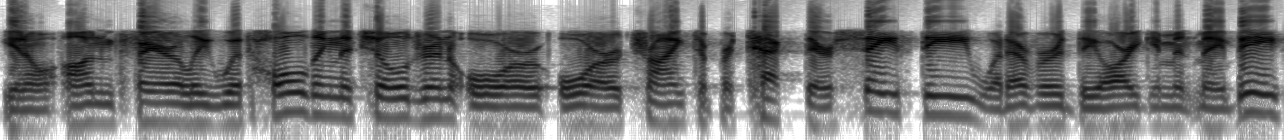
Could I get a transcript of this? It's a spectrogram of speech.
you know, unfairly withholding the children or or trying to protect their safety, whatever the argument may be,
